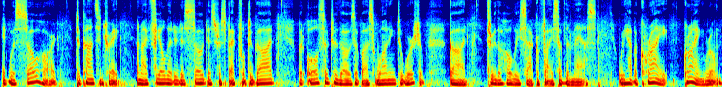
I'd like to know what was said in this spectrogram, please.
It was so hard to concentrate, and I feel that it is so disrespectful to God, but also to those of us wanting to worship God through the holy sacrifice of the Mass. We have a cry, crying room,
